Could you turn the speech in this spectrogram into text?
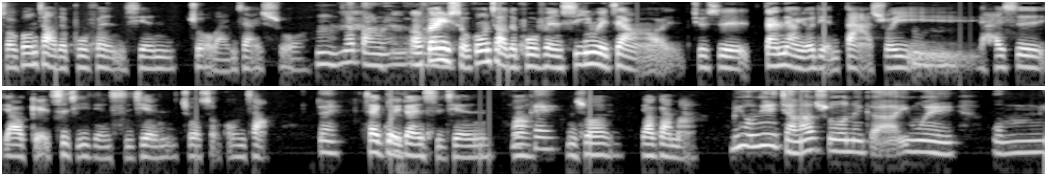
手工皂的部分先做完再说。嗯，那当然了。哦，关于手工皂的部分，是因为这样啊，就是单量有点大，所以还是要给自己一点时间做手工皂。对，再过一段时间、啊、OK，你说要干嘛？没有，因为讲到说那个啊，因为。我们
